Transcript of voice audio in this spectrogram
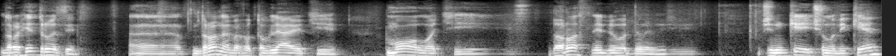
Дорогі друзі, е, дрони виготовляють і молодь, і дорослі люди, і жінки, і чоловіки.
